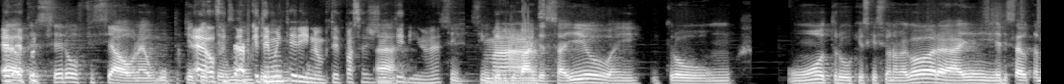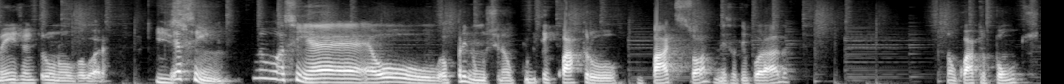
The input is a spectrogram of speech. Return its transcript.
É, é, é o terceiro oficial, né? O, porque é, oficial, um porque teve um interino, teve passagem de é, interino, né? Sim, sim. Mas... O David Winder saiu, aí entrou um, um outro que eu esqueci o nome agora, aí ele saiu também já entrou um novo agora. Isso. E assim, no, assim, é, é, o, é o prenúncio, né? O clube tem quatro empates só nessa temporada. São quatro pontos.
